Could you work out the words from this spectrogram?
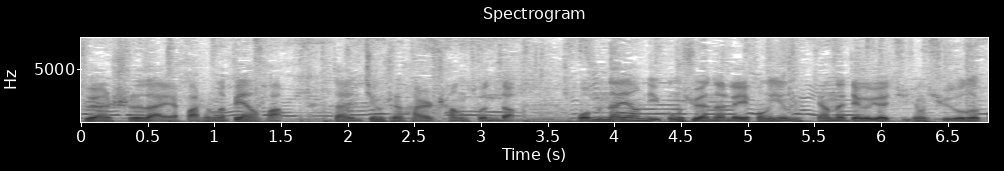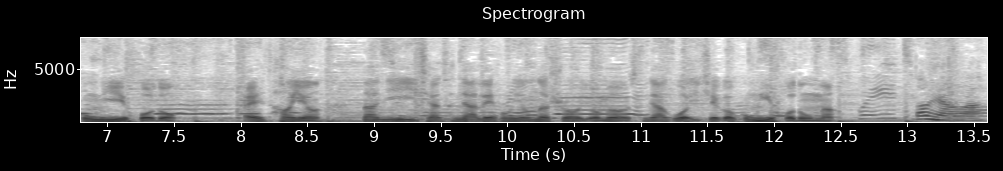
虽然时代也发生了变化，但精神还是长存的。我们南阳理工学院的雷锋营将在这个月举行许多的公益活动。哎，唐莹，那你以前参加雷锋营的时候，有没有参加过一些个公益活动呢？当然了，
